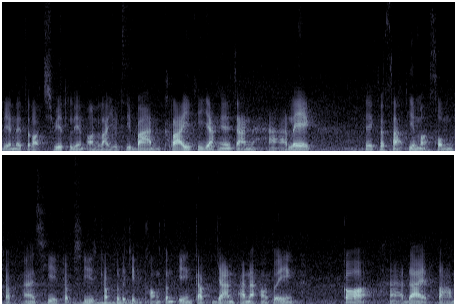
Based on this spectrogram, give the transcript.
เรียนได้ตลอดชีวิตเรียนออนไลน์อยู่ที่บ้าน ใครที่อยากให้อาจารย์หาเลข เลขศาสตร์ที่เหมาะสมกับอาชีพกับชีวิตกับธุรกิจของตนเอง กับยานพาหนะของตัวเอง ก็หาได้ตาม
